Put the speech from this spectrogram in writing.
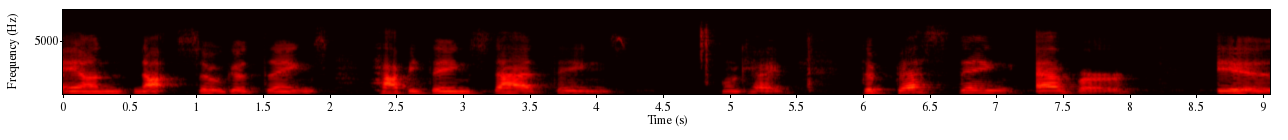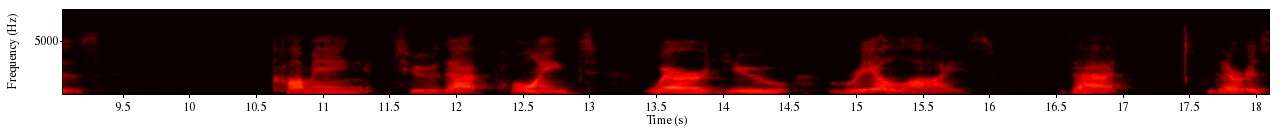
and not so good things, happy things, sad things. Okay, the best thing ever is coming to that point where you realize that there is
